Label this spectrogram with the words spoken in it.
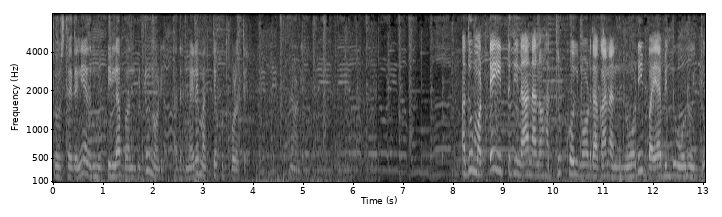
ತೋರಿಸ್ತಾ ಇದ್ದೀನಿ. ಅದನ್ನು ಮುಟ್ಟಿಲ್ಲ ಬಂದುಬಿಟ್ಟು ನೋಡಿ. ಅದ್ರ ಮೇಲೆ ಮತ್ತೆ ಕೂತ್ಕೊಳ್ಳುತ್ತೆ ನೋಡಿ. ಅದು ಮೊಟ್ಟೆ ಇಟ್ಟ ದಿನ ನಾನು ಹತ್ರಕ್ಕೆ ಹೋಗಿ ನೋಡಿದಾಗ ನಾನು ನೋಡಿ ಭಯ ಬಿದ್ದು ಓಡೋಯ್ತು.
